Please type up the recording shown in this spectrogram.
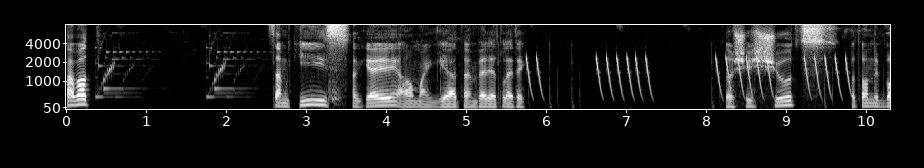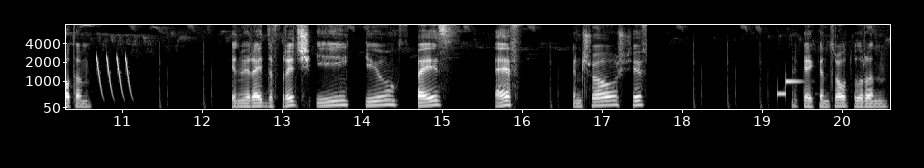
How about some keys? Okay. Oh my god, I'm very athletic. So she shoots, but on the bottom. Can we raid the fridge? E, Q, space, F, control, shift. Okay, control to run.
